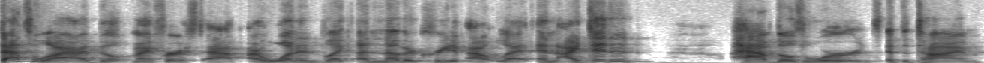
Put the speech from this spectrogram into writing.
That's why I built my first app. I wanted like another creative outlet and I didn't have those words at the time.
